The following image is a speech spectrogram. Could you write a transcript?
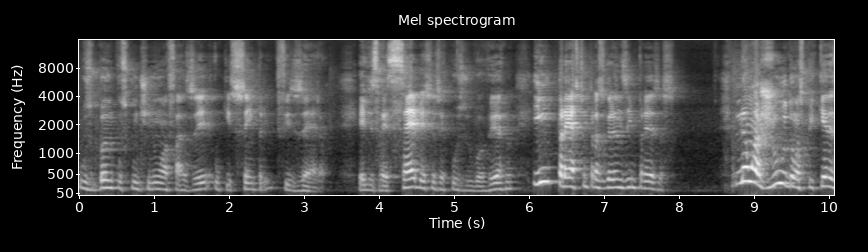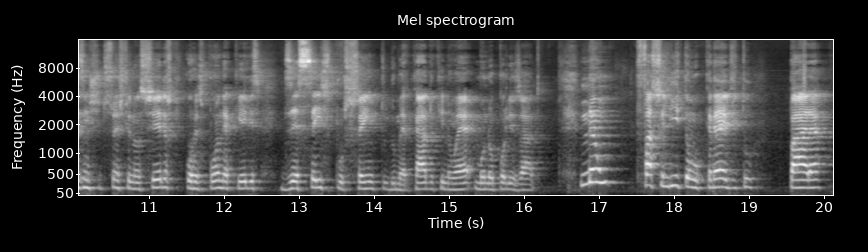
Os bancos continuam a fazer o que sempre fizeram. Eles recebem esses recursos do governo e emprestam para as grandes empresas. Não ajudam as pequenas instituições financeiras que correspondem àqueles 16% do mercado que não é monopolizado não facilitam o crédito para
